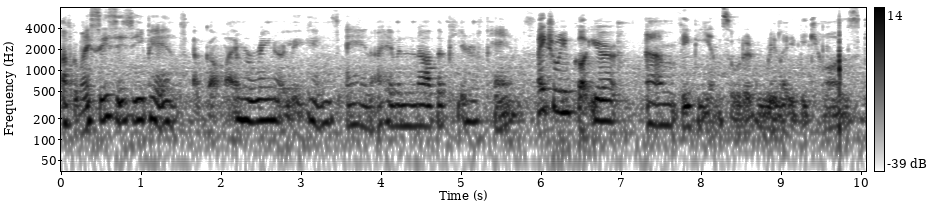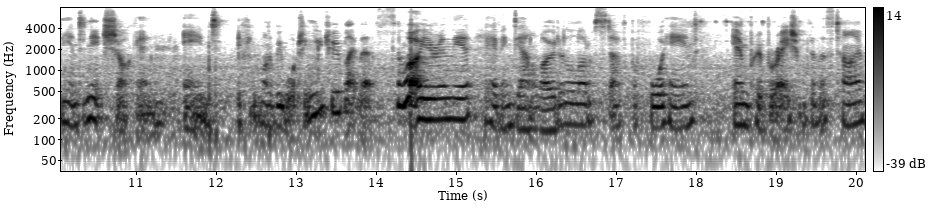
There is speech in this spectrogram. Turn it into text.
I've got my CCC pants, I've got my merino leggings, and I have another pair of pants. Make sure you've got your um, VPN sorted really because the internet's shocking and if you want to be watching YouTube like this while you're in there having downloaded a lot of stuff beforehand in preparation for this time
